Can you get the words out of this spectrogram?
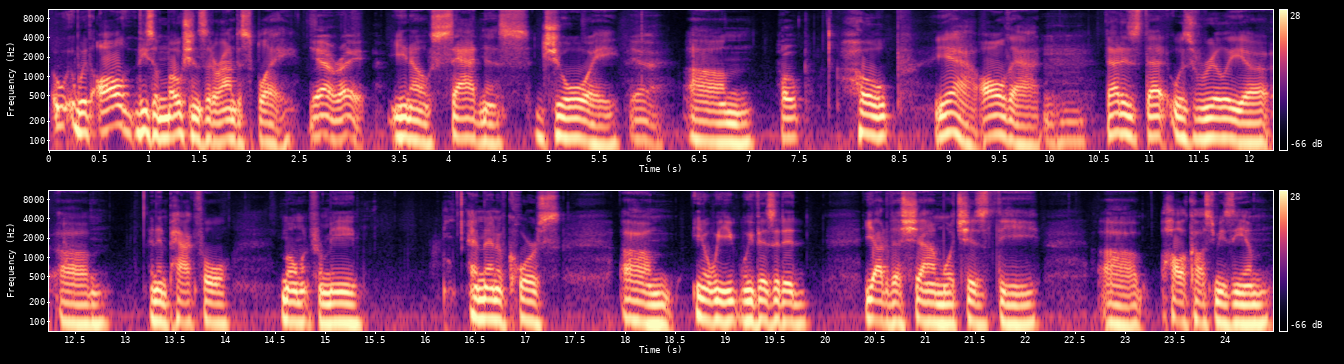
with all these emotions that are on display. Yeah. Right. You know, sadness, joy, Yeah. um, Hope. Hope, yeah, all that. That is that was really a um, an impactful moment for me. And then, of course, um, you know, we we visited Yad Vashem, which is the uh, Holocaust Museum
